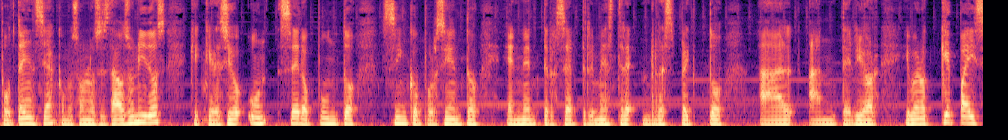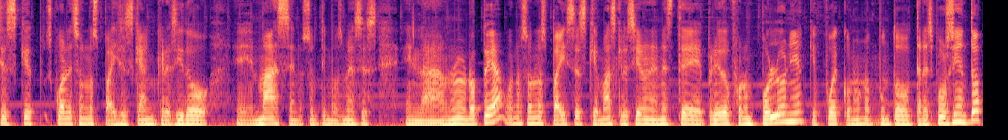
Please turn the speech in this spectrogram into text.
potencia como son los Estados Unidos, que creció un 0.5% en el tercer trimestre respecto al anterior. Y bueno, ¿qué países, qué, cuáles son los países que han crecido eh, más en los últimos meses en la Unión Europea? Bueno, son los países que más crecieron en este periodo fueron Polonia, que fue con 1.3%.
